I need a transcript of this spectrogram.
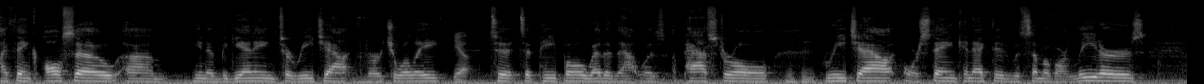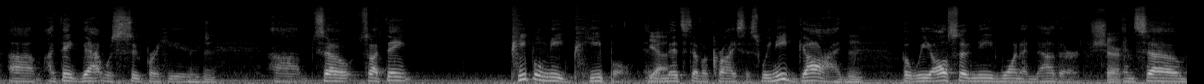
I think also, um, you know, beginning to reach out virtually Yeah. to, to people, whether that was a pastoral reach out or staying connected with some of our leaders. Um, I think that was super huge. Um, so, so I think people need people in Yeah. the midst of a crisis. We need God, but we also need one another. Sure. And so,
